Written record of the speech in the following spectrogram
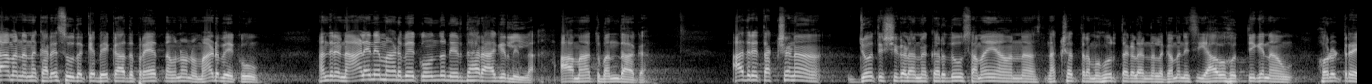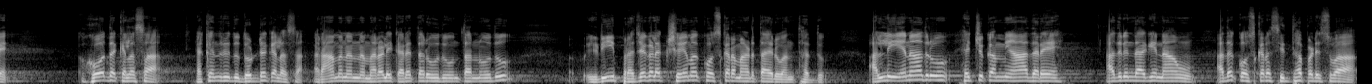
ರಾಮನನ್ನು ಕರೆಸುವುದಕ್ಕೆ ಬೇಕಾದ ಪ್ರಯತ್ನವನ್ನು ಅವನು ಮಾಡಬೇಕು. ಅಂದರೆ ನಾಳೆನೇ ಮಾಡಬೇಕು ಎಂದು ನಿರ್ಧಾರ ಆಗಿರಲಿಲ್ಲ, ಆ ಮಾತು ಬಂದಾಗ. ಆದರೆ ತಕ್ಷಣ ಜ್ಯೋತಿಷಿಗಳನ್ನು ಕರೆದು, ಸಮಯವನ್ನು, ನಕ್ಷತ್ರ ಮುಹೂರ್ತಗಳನ್ನೆಲ್ಲ ಗಮನಿಸಿ ಯಾವ ಹೊತ್ತಿಗೆ ನಾವು ಹೊರಟ್ರೆ ಹೋದ ಕೆಲಸ, ಯಾಕೆಂದರೆ ಇದು ದೊಡ್ಡ ಕೆಲಸ. ರಾಮನನ್ನು ಮರಳಿ ಕರೆತರುವುದು ಅಂತ ಅನ್ನೋದು ಇಡೀ ಪ್ರಜೆಗಳ ಕ್ಷೇಮಕ್ಕೋಸ್ಕರ ಮಾಡ್ತಾ ಇರುವಂಥದ್ದು. ಅಲ್ಲಿ ಏನಾದರೂ ಹೆಚ್ಚು ಕಮ್ಮಿ ಆದರೆ ಅದರಿಂದಾಗಿ ನಾವು ಅದಕ್ಕೋಸ್ಕರ ಸಿದ್ಧಪಡಿಸುವ,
